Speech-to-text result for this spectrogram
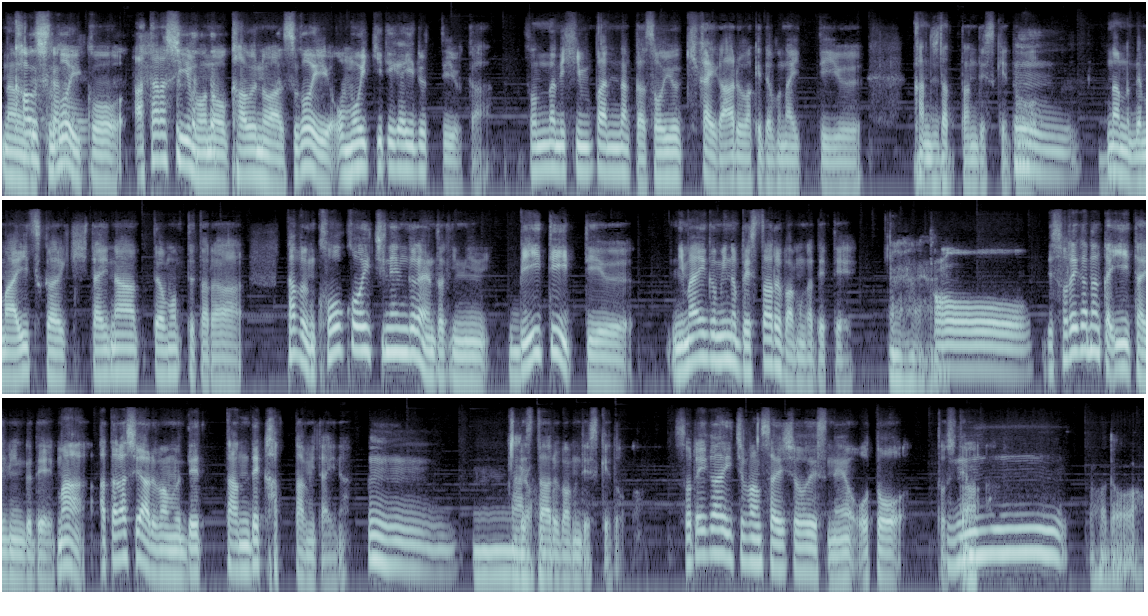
なの買で、すごうしかない。いこう、新しいものを買うのはすごい思い切りがいるっていうか、そんなに頻繁になんかそういう機会があるわけでもないっていう感じだったんですけど、うんなのでまあいつか聞きたいなって思ってたら、多分高校1年ぐらいの時に BT っていう2枚組のベストアルバムが出て、はいはいはい。で、それがなんかいいタイミングで、まあ、新しいアルバム出たんで買ったみたいなうん。うん、なベ。ストアルバムですけど。それが一番最初ですね、音としては。うん。なるほど。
